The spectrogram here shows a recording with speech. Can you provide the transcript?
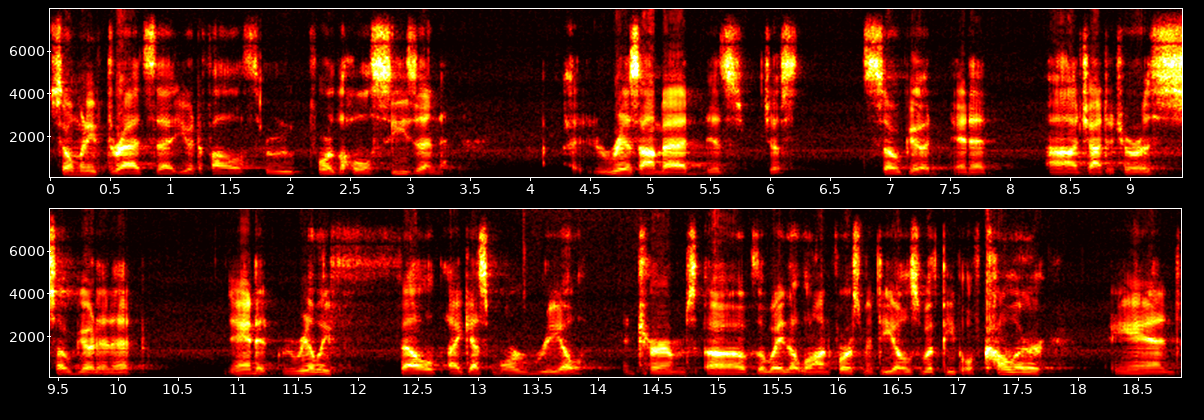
so many threads that you had to follow through for the whole season. Uh, Riz Ahmed is just so good in it. Uh, John Turturro is so good in it, and it really felt, I guess, more real in terms of the way that law enforcement deals with people of color and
